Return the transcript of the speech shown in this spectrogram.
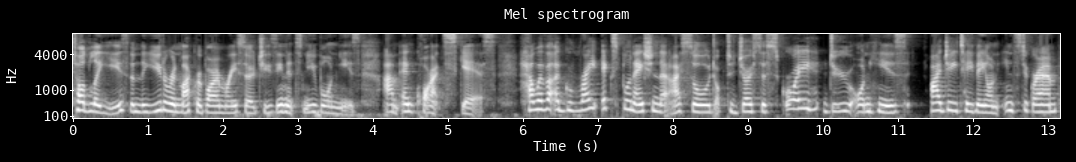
toddler years, then the uterine microbiome research is in its newborn years um, and quite scarce. However, a great explanation that I saw Dr. Joseph Sgroi do on his IGTV on Instagram.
